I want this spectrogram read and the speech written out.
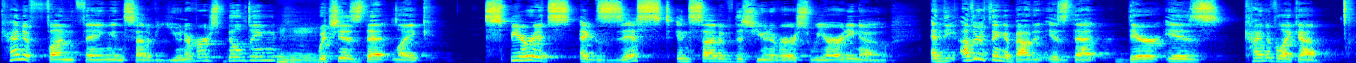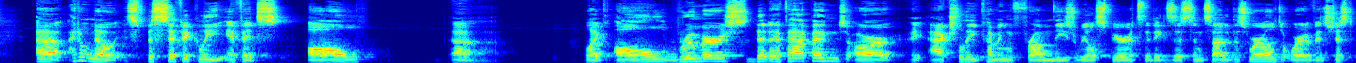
kind of fun thing instead of universe building, mm-hmm. which is that like spirits exist inside of this universe. We already know. And the other thing about it is that there is kind of like a uh, I don't know specifically if it's all uh, like all rumors that have happened are actually coming from these real spirits that exist inside of this world, or if it's just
